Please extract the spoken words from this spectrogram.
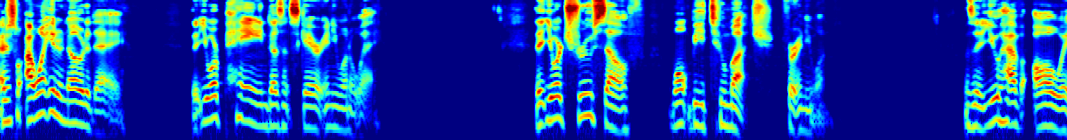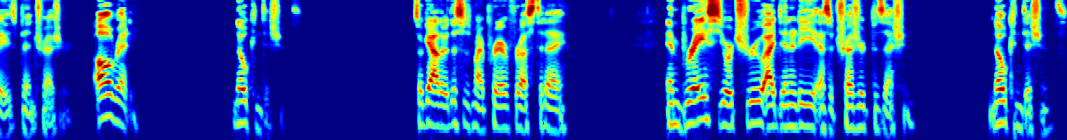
I just I want you to know today that your pain doesn't scare anyone away. That your true self won't be too much for anyone. Listen, you have always been treasured, already. No conditions. So, gather, this is my prayer for us today. Embrace your true identity as a treasured possession. No conditions.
